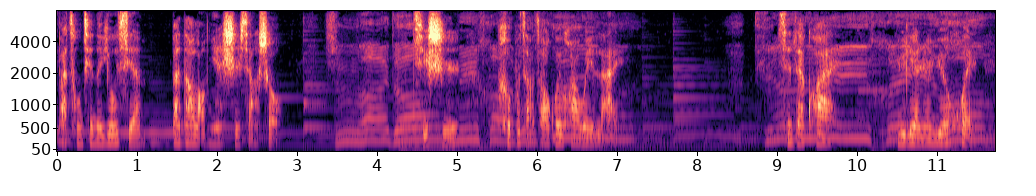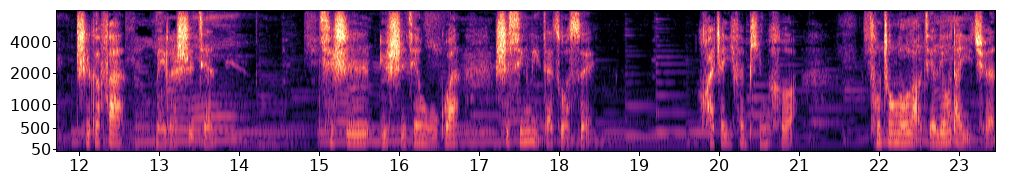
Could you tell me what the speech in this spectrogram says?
把从前的悠闲搬到老年时享受。其实，何不早早规划未来？现在快，与恋人约会，吃个饭，没了时间。其实与时间无关，是心里在作祟。怀着一份平和，从钟楼老街溜达一圈，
